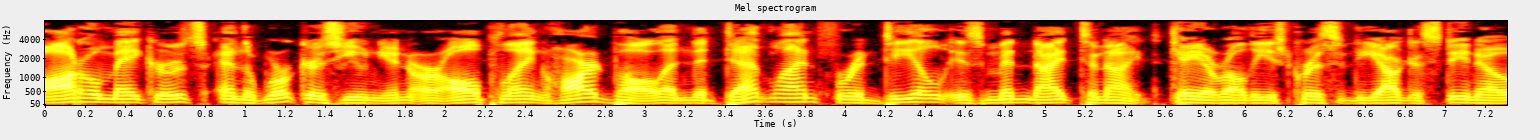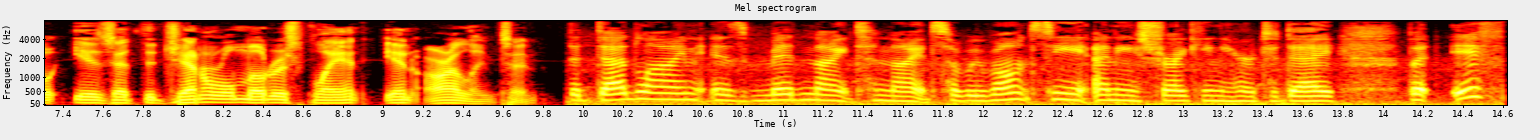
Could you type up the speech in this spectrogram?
automakers and the workers union are all playing hardball, and the deadline for a deal is midnight tonight. KRLD's Chris DiAgostino is at the General Motors plant in Arlington. The deadline is midnight tonight, so we won't see any striking here today. But if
